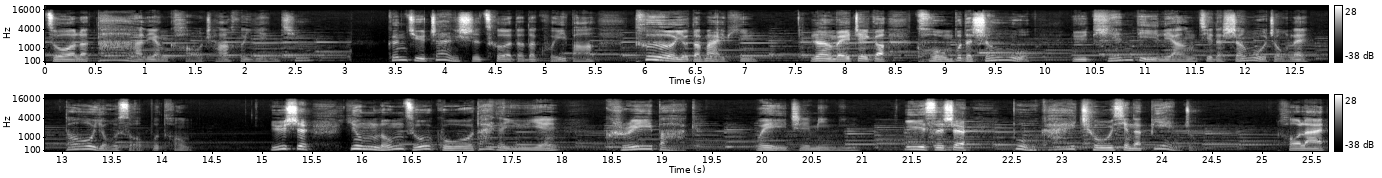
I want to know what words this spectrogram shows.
做了大量考察和研究。根据战时测得的魁拔特有的脉频，认为这个恐怖的生物。与天地两界的生物种类都有所不同，于是用龙族古代的语言 “crebug” 为之命名，意思是不该出现的变种。后来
